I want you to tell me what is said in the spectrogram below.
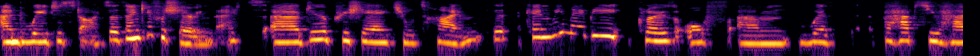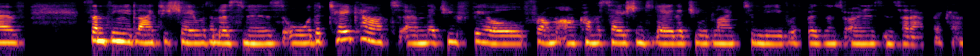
and where to start. So thank you for sharing that. Uh, do appreciate your time. Uh, can we maybe close off um, with perhaps you have something you'd like to share with the listeners or the takeout um, that you feel from our conversation today that you would like to leave with business owners in South Africa?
